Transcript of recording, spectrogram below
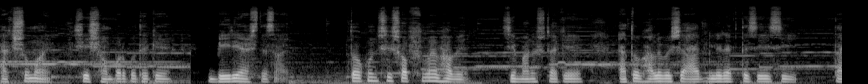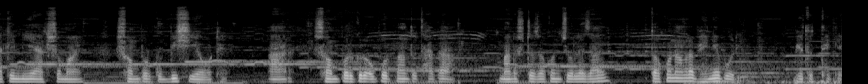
একসময় সেই সম্পর্ক থেকে বেরিয়ে আসতে চায়। তখন সে সবসময় ভাবে যে মানুষটাকে এত ভালোবেসে আগলে রাখতে চেয়েছি, তাকে নিয়ে একসময় সম্পর্ক বিষিয়ে ওঠে। আর সম্পর্কের ওপর প্রান্ত থাকা মানুষটা যখন চলে যায়, তখন আমরা ভেঙে পড়ি ভেতর থেকে।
